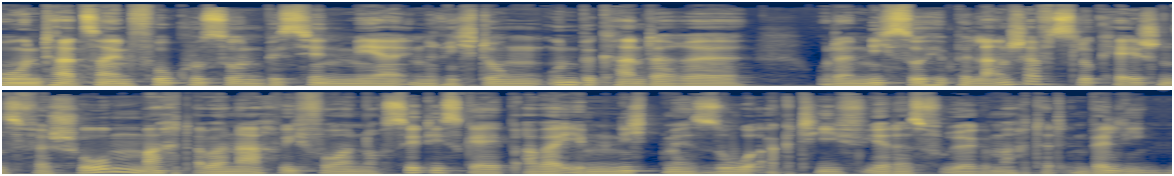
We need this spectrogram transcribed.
Und hat seinen Fokus so ein bisschen mehr in Richtung unbekanntere oder nicht so hippe Landschaftslocations verschoben, macht aber nach wie vor noch Cityscape, aber eben nicht mehr so aktiv, wie er das früher gemacht hat in Berlin.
